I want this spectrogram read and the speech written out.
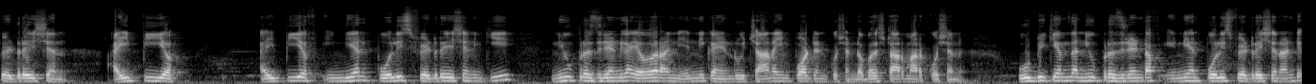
ఫెడరేషన్ ఐపీఎఫ్. ఐపీఎఫ్ ఇండియన్ పోలీస్ ఫెడరేషన్కి న్యూ ప్రెసిడెంట్గా ఎవరు అని ఎన్నికైనరు? చాలా ఇంపార్టెంట్ క్వశ్చన్ డబల్ స్టార్ మార్క్ క్వశ్చన్ హూ బికేమ్ ద న్యూ ప్రెసిడెంట్ ఆఫ్ ఇండియన్ పోలీస్ ఫెడరేషన్ అంటే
